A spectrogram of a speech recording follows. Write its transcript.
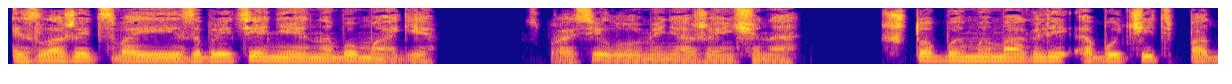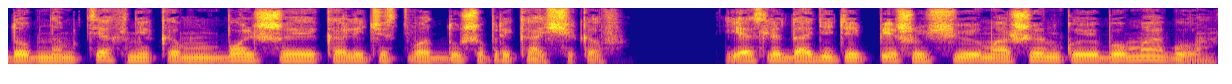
изложить свои изобретения на бумаге?» — спросила у меня женщина. «Чтобы мы могли обучить подобным техникам большее количество душеприказчиков. Если дадите пишущую машинку и бумагу,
